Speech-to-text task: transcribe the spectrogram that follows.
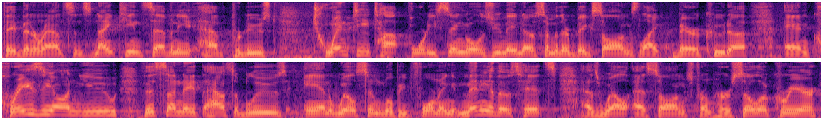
They've been around since 1970, have produced 20 top 40 singles. You may know some of their big songs like Barracuda and Crazy on You. This Sunday at the House of Blues, Ann Wilson will be performing many of those hits as well as songs from her solo career.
